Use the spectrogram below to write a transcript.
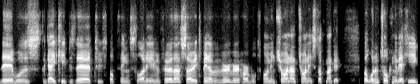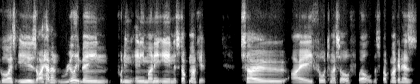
there was the gatekeepers there to stop things sliding even further. So it's been a very very horrible time in China, Chinese stock market. But what I'm talking about here, guys, is I haven't really been putting any money in the stock market. So I thought to myself, well, the stock market has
